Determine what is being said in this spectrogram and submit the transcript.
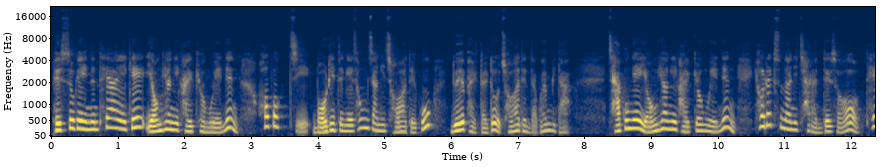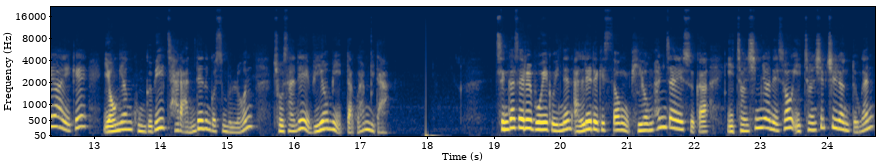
뱃속에 있는 태아에게 영향이 갈 경우에는 허벅지, 머리 등의 성장이 저하되고 뇌 발달도 저하된다고 합니다. 자궁에 영향이 갈 경우에는 혈액순환이 잘 안 돼서 태아에게 영양 공급이 잘 안 되는 것은 물론 조산에 위험이 있다고 합니다. 증가세를 보이고 있는 알레르기성 비염 환자의 수가 2010년에서 2017년 동안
